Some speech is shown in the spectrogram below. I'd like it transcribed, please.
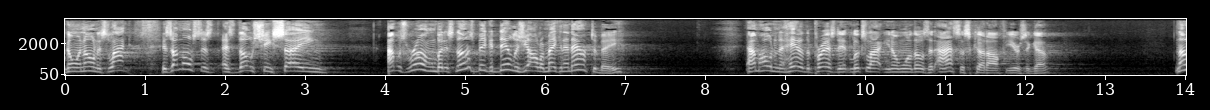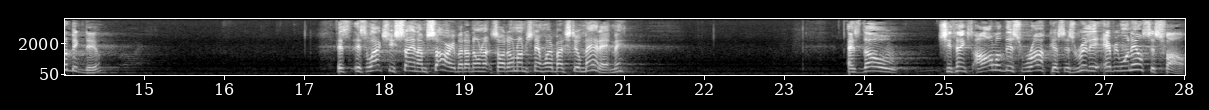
going on. It's like, it's almost as, as though she's saying, I was wrong, but it's not as big a deal as y'all are making it out to be. I'm holding the head of the president. Looks like, you know, one of those that ISIS cut off years ago. Not a big deal. It's, it's like she's saying, I'm sorry, but I don't, so I don't understand why everybody's still mad at me. As though she thinks all of this ruckus is really everyone else's fault.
